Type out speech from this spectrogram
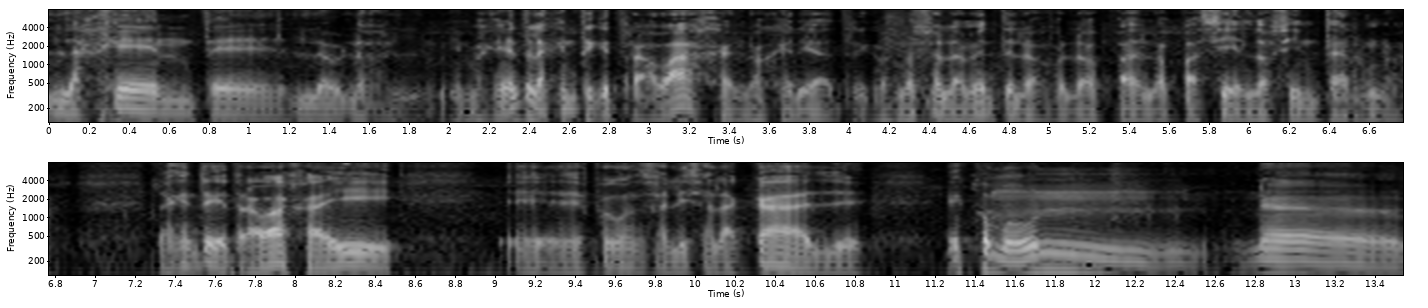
la gente, los- imagínate la gente que trabaja en los geriátricos, no solamente los, los pacientes, los internos. La gente que trabaja ahí, eh, después cuando salís a la calle. Es como un. Una,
